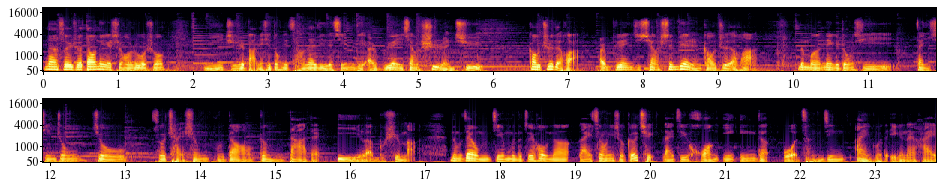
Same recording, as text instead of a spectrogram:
那所以说到那个时候，如果说你只是把那些东西藏在自己的心底，而不愿意向世人去告知的话，而不愿意去向身边人告知的话，那么那个东西在你心中就所产生不到更大的意义了，不是吗？那么，在我们节目的最后呢，来送上一首歌曲，来自于黄莺莺的《我曾经爱过的一个男孩》。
